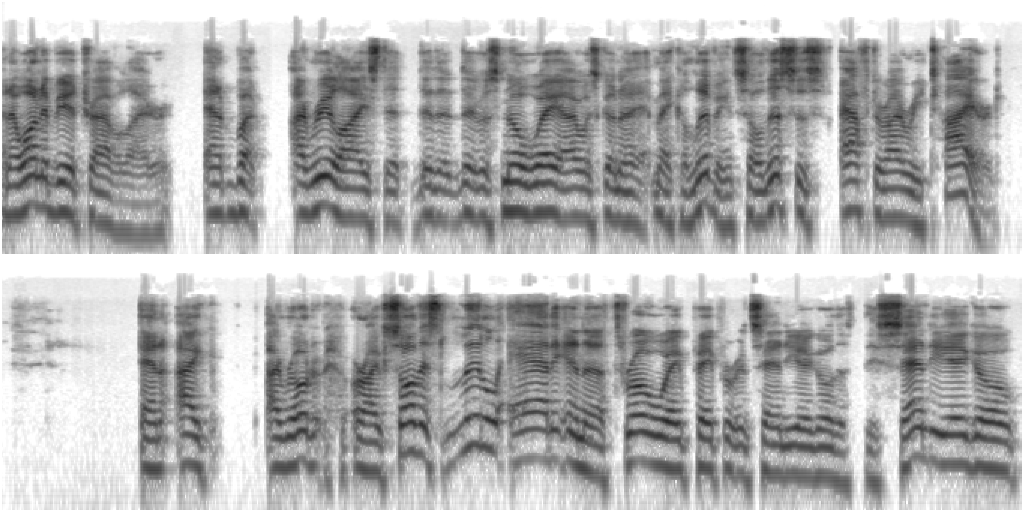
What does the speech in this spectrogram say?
and I wanted to be a travel writer, and but I realized that, that there was no way I was going to make a living. So this is after I retired, and I I wrote or I saw this little ad in a throwaway paper in San Diego, the, the San Diego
